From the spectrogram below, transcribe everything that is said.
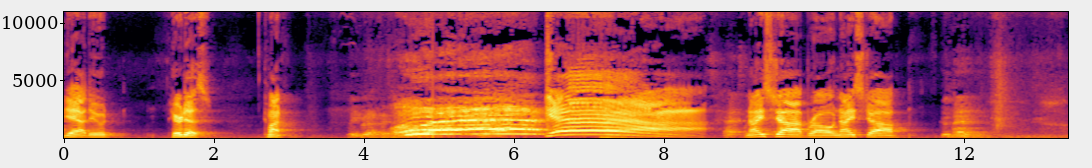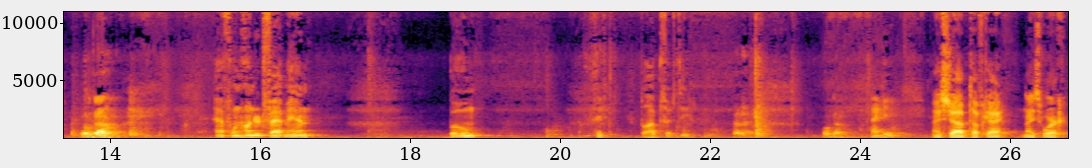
Yeah, dude. Here it is. Come on. Yeah! Nice job, bro. Nice job. Good man. Well done. Half 100 fat man. Boom. 50. Blob 50. Well done. Thank you. Nice job, tough guy. Nice work.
